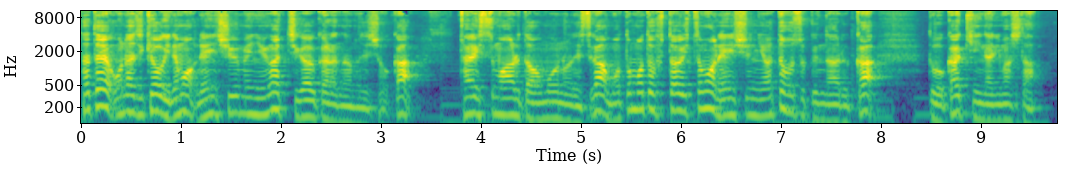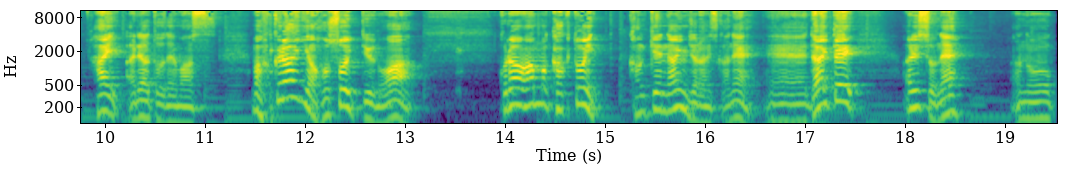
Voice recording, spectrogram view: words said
たとえ同じ競技でも練習メニューが違うからなのでしょうか？体質もあるとは思うのですがもともと太い人も練習によって細くなるかどうか気になりました。はいありがとうございます。まあ、ふくらはぎが細いっていうのはこれはあんま格闘技関係ないんじゃないですかね。えー、大体、あれですよね。あの、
